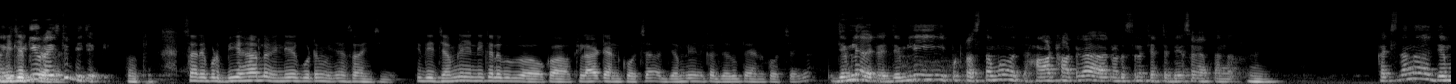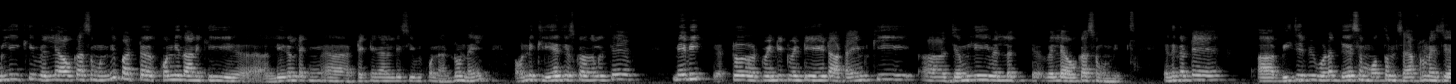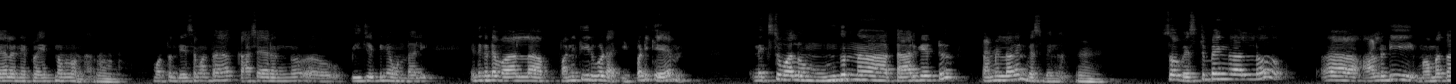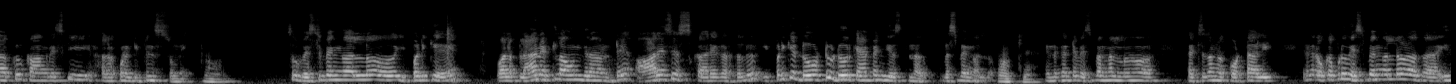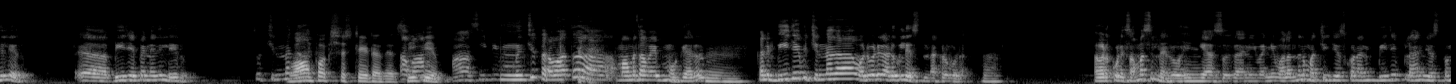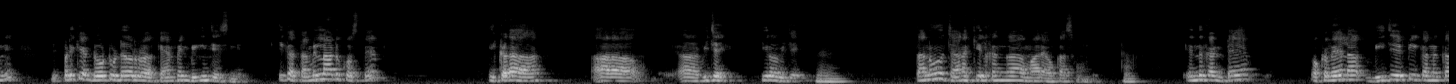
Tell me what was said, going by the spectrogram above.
BJP give rise to BJP. Okay. Sir ఇప్పుడు బీహార్లో ఇండియా కూటమి విజయం సాధించింది. ఇది జమిలీ ఎన్నికలకు ఒక క్లారిటీ అనుకోవచ్చా? జమిలీ ఎన్నికలు జరుగుతాయి అనుకోవచ్చా ఇక? జమ్లీ అదే జమ్లీ ఇప్పుడు ప్రస్తుతము హాట్ హాట్గా నడుస్తున్న చర్చ దేశవ్యాప్తంగా. ఖచ్చితంగా జమిలీకి వెళ్ళే అవకాశం ఉంది. బట్ కొన్ని దానికి లీగల్ టెక్ టెక్నికాలిటీస్ ఇవి కొన్ని అడ్డు ఉన్నాయి అవన్నీ క్లియర్ చేసుకోగలిగితే మేబీ ట్వంటీ ట్వంటీ ఎయిట్ ఆ టైంకి జమిలీ వెళ్ళ వెళ్ళే అవకాశం ఉంది. ఎందుకంటే బీజేపీ కూడా దేశం మొత్తం సాఫ్రనైజ్ చేయాలనే ప్రయత్నంలో ఉన్నారు. మొత్తం దేశమంతా కాషాయ రంగం బీజేపీనే ఉండాలి. ఎందుకంటే వాళ్ళ పనితీరు కూడా ఇప్పటికే నెక్స్ట్ వాళ్ళు ముందున్న target Tamil Nadu and west Bengal. So west బెంగాల్లో ఆల్రెడీ మమతాకు కాంగ్రెస్కి అక్కడ కొన్ని డిఫరెన్సెస్ ఉన్నాయి. సో వెస్ట్ బెంగాల్లో ఇప్పటికే వాళ్ళ ప్లాన్ ఎట్లా ఉంది అంటే ఆర్ఎస్ఎస్ కార్యకర్తలు ఇప్పటికే డోర్ టు డోర్ క్యాంపెయిన్ చేస్తున్నారు వెస్ట్ బెంగాల్లో ఎందుకంటే వెస్ట్ బెంగాల్ను ఖచ్చితంగా కొట్టాలి. ఎందుకంటే ఒకప్పుడు వెస్ట్ బెంగాల్లో ఇది లేదు. బీజేపీ అనేది లేదు. సో చిన్నగా వామపక్ష స్టేట్ అదే సిపిఎం సిపిఎం నుంచి తర్వాత మమతా వైపు మొగ్గారు కానీ బీజేపీ చిన్నగా వడివడిగా అడుగులు వేస్తుంది అక్కడ కూడా. అక్కడ కొన్ని సమస్యలు ఉన్నాయి. రోహింగ్యాస్ కానీ ఇవన్నీ వాళ్ళందరూ మచ్చిక చేసుకోవడానికి బీజేపీ ప్లాన్ చేస్తుంది. ఇప్పటికే డోర్ టు డోర్ క్యాంపెయిన్ బిగించేసింది ఇక తమిళనాడుకు వస్తే ఇక్కడ విజయ్ హీరో విజయ్. తను చాలా కీలకంగా మారే అవకాశం ఉంది. ఎందుకంటే ఒకవేళ బీజేపీ కనుక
